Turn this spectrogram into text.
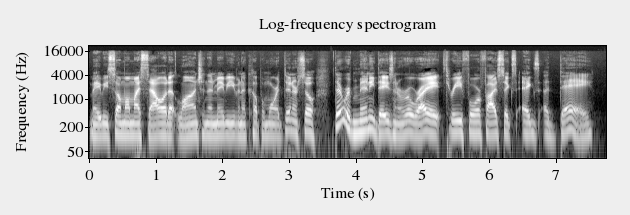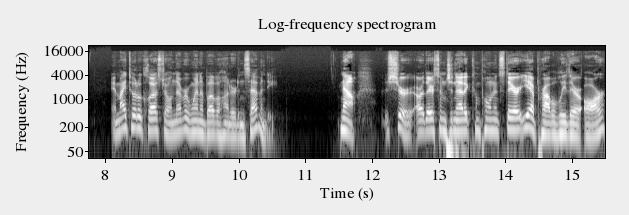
maybe some on my salad at lunch and then maybe even a couple more at dinner. So there were many days in a row where I ate three, four, five, six eggs a day, and my total cholesterol never went above 170. Now, Sure. Are there some genetic components there? Yeah, probably there are.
